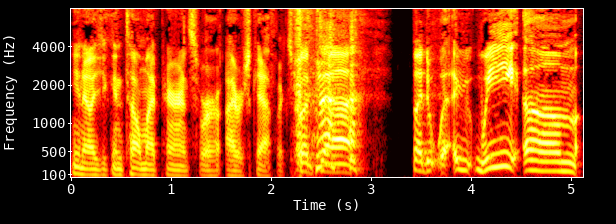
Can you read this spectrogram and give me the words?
you know, you can tell my parents were Irish Catholics, but uh, but we um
